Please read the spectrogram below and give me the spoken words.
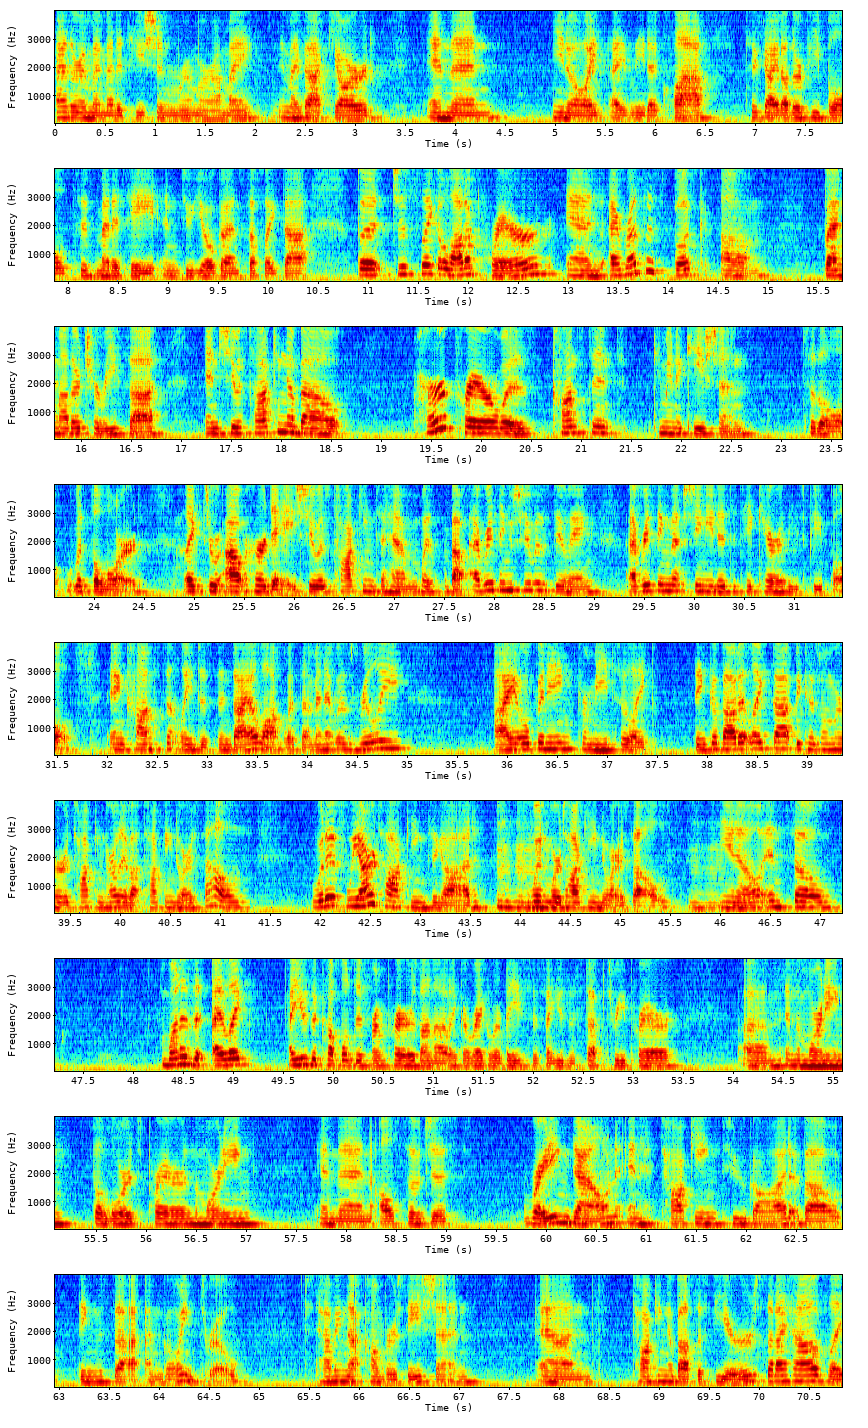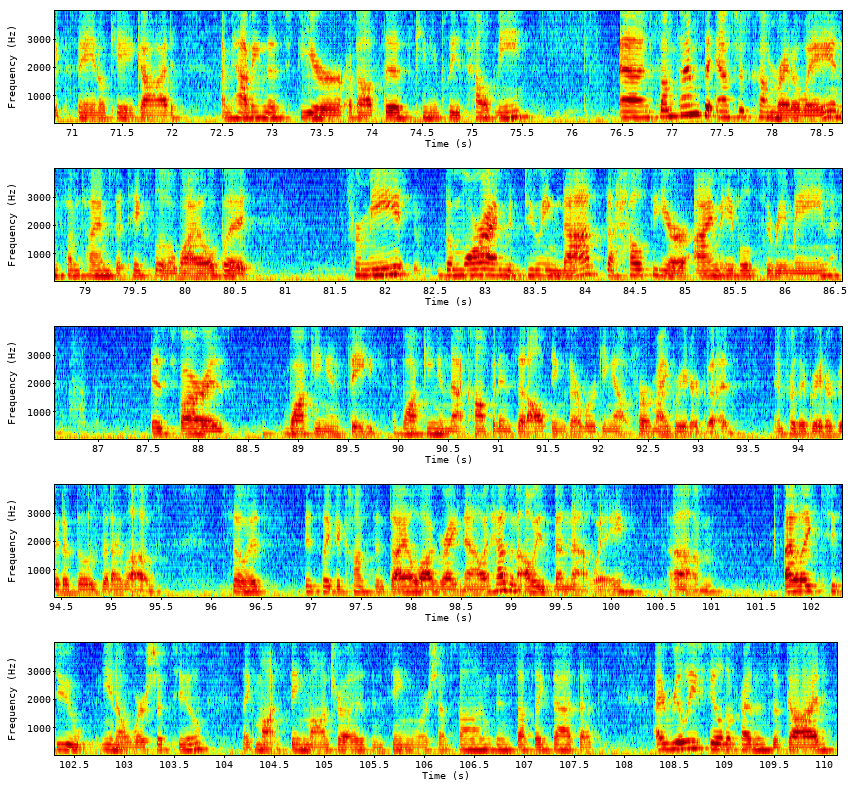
either in my meditation room or on my in my backyard, and then, you know, I, I lead a class to guide other people to meditate and do yoga and stuff like that. But just like a lot of prayer, and I read this book um, by Mother Teresa, and she was talking about her prayer was constant communication to the with the Lord like throughout her day she was talking to him with about everything she was doing everything that she needed to take care of these people and constantly just in dialogue with them and it was really eye-opening for me to like think about it like that because when we were talking earlier about talking to ourselves what if we are talking to god Mhm. when we're talking to ourselves Mhm. you know and so one of the i like i use a couple different prayers on a like a regular basis i use a step three prayer um, in the morning the lord's prayer in the morning and then also just writing down and talking to god about things that i'm going through just having that conversation and talking about the fears that i have like saying okay god i'm having this fear about this can you please help me and sometimes the answers come right away, and sometimes it takes a little while. But for me, the more I'm doing that, the healthier I'm able to remain as far as walking in faith, walking in that confidence that all things are working out for my greater good and for the greater good of those that I love. So it's it's like a constant dialogue right now. It hasn't always been that way. Um, I like to do you know worship too, like mon- sing mantras and sing worship songs and stuff like that. That's I really feel the presence of God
